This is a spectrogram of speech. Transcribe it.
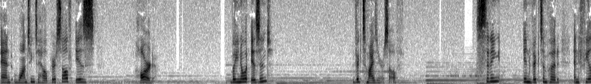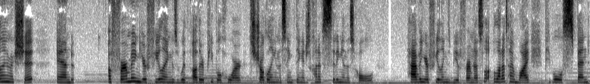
and wanting to help yourself is hard. But you know what isn't? victimizing yourself. Sitting in victimhood and feeling like shit and affirming your feelings with other people who are struggling in the same thing and just kind of sitting in this hole having your feelings be affirmed that's a lot of time why people will spend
